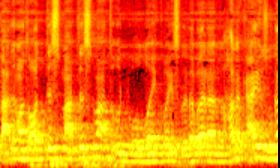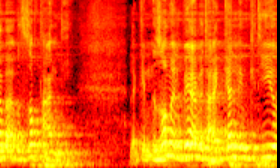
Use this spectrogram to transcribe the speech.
بعد ما تقعد تسمع تسمع تقول له والله كويس ده, ده بقى أنا اللي حضرتك عايزه ده بقى بالظبط عندي. لكن نظام البيع بتاع اتكلم كتير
